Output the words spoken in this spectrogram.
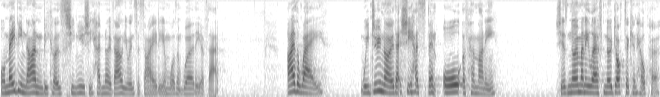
Or maybe none because she knew she had no value in society and wasn't worthy of that. Either way, we do know that she has spent all of her money. She has no money left, no doctor can help her.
